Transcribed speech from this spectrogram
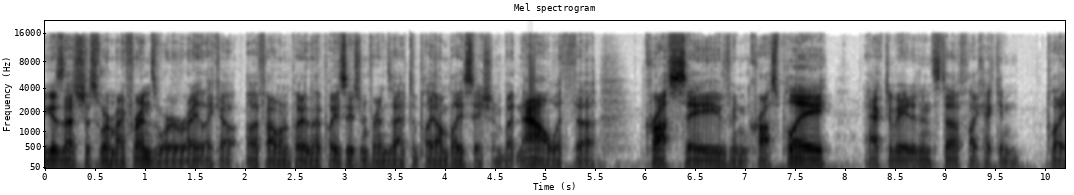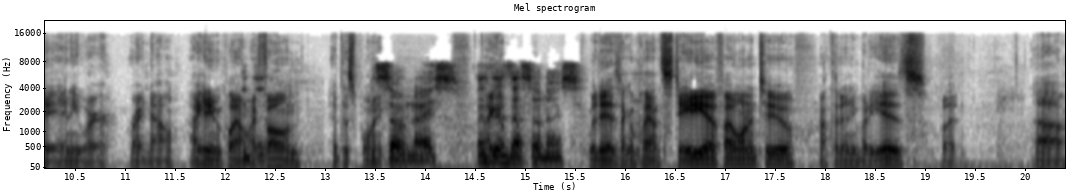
because that's just where my friends were, right? Like uh, if I want to play with my PlayStation friends, I have to play on PlayStation. But now with the cross save and cross play activated and stuff, like I can play anywhere right now. I can even play on my Mhm. phone at this point. It's so nice. Isn't get- that so nice? It is. I can play on Stadia if I wanted to. Not that anybody is, but uh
